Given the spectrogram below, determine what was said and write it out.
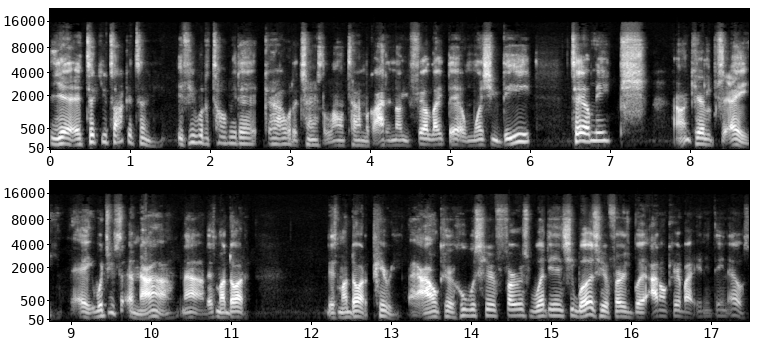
Yeah, it took you talking to me. If you would have told me that, girl, I would have changed a long time ago. I didn't know you felt like that. And once you did tell me, psh, I don't care. Hey, hey, what you say? Uh, nah, nah, that's my daughter. That's my daughter, period. I don't care who was here first, what then she was here first, but I don't care about anything else.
